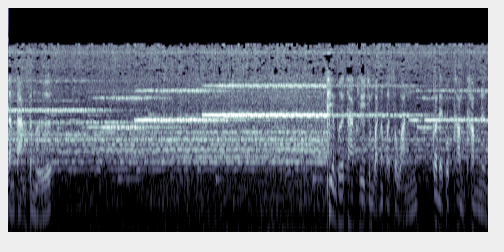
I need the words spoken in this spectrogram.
ต่างๆเสมอ ที่อำเภอตาคลีจังหวัดนครสวรรค์ก็ได้พบถ้ำถ้ำหนึ่ง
